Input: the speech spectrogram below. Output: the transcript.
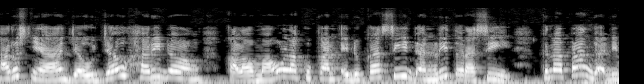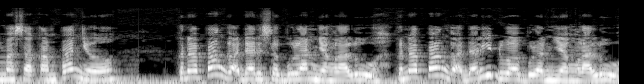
harusnya jauh-jauh hari dong kalau mau lakukan edukasi dan literasi. Kenapa nggak di masa kampanye? Kenapa nggak dari sebulan yang lalu? Kenapa nggak dari dua bulan yang lalu?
